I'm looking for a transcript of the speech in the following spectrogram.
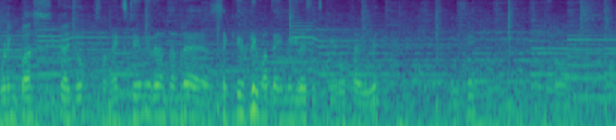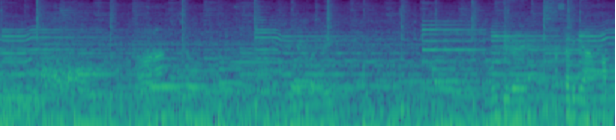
ಬೋರ್ಡಿಂಗ್ ಪಾಸ್ ಸಿಕ್ಕಾಯಿತು. ಸೊ ನೆಕ್ಸ್ಟ್ ಏನಿದೆ ಅಂತಂದರೆ ಸೆಕ್ಯೂರಿಟಿ ಮತ್ತು ಇಮಿಗ್ರೇಷನ್ ಚೆಕ್ಕಿಗೆ ಹೋಗ್ತಾ ಇದ್ದೀವಿ ಸೊ ನೋಡೋಣ. ಮುಂದಿದೆ ಅಸಲಿಗೆ ಹಬ್ಬ.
